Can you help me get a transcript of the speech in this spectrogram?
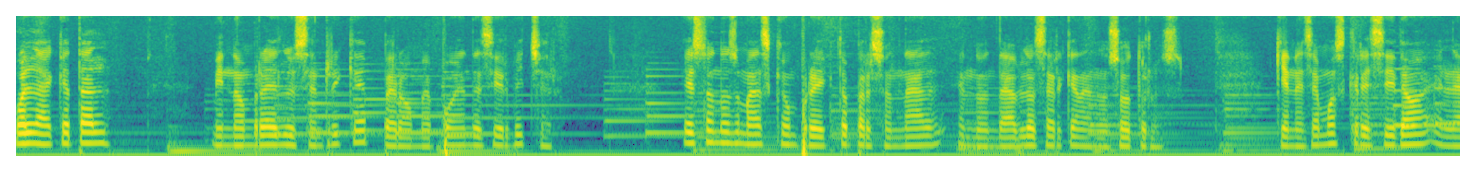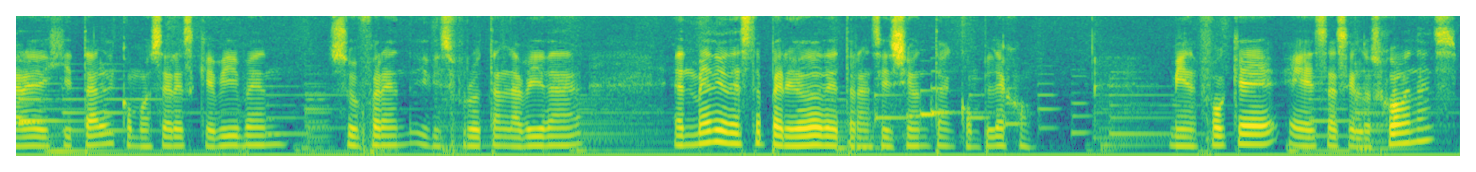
Hola, ¿qué tal? Mi nombre es Luis Enrique, pero me pueden decir Bicher. Esto no es más que un proyecto personal en donde hablo acerca de nosotros, quienes hemos crecido en la era digital como seres que viven, sufren y disfrutan la vida en medio de este periodo de transición tan complejo. Mi enfoque es hacia los jóvenes,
